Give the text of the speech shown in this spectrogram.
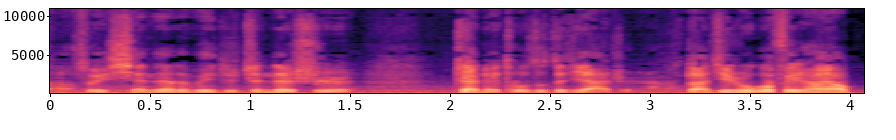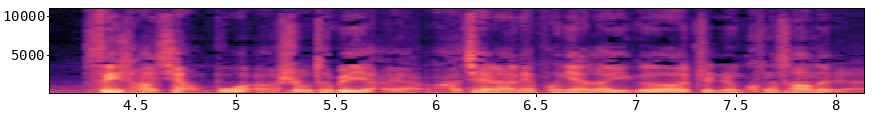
啊，所以现在的位置真的是战略投资的价值。短期如果非常要非常想搏啊，手特别痒痒啊，前两天碰见了一个真正空仓的人，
